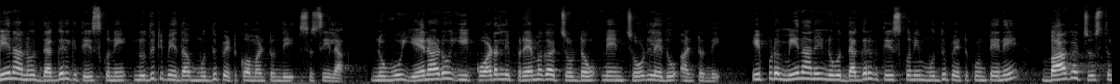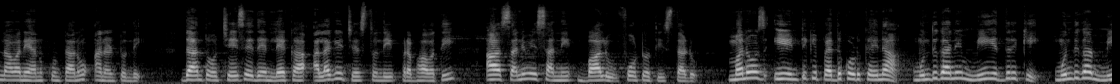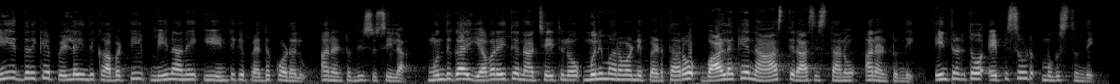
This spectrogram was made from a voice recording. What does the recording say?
మీనాను దగ్గరికి తీసుకుని నుదుటి మీద ముద్దు పెట్టుకోమంటుంది సుశీల. నువ్వు ఏనాడు ఈ కోడల్ని ప్రేమగా చూడ్డం నేను చూడలేదు అంటుంది. ఇప్పుడు మీనాని నువ్వు దగ్గరకు తీసుకుని ముద్దు పెట్టుకుంటేనే బాగా చూస్తున్నావని అనుకుంటాను అని అంటుంది దాంతో చేసేదేం లేక అలాగే చేస్తుంది ప్రభావతి. ఆ సన్నివేశాన్ని బాలు ఫోటో తీస్తాడు. మనోజ్ ఈ ఇంటికి పెద్ద కొడుకైనా ముందుగానే మీ ఇద్దరికి ముందుగా మీ ఇద్దరికే పెళ్ళయింది కాబట్టి మీనానే ఈ ఇంటికి పెద్ద కోడలు అని అంటుంది సుశీల. ముందుగా ఎవరైతే నా చేతిలో ముని మనవణ్ణి పెడతారో వాళ్ళకే నా ఆస్తి రాసిస్తాను అని అంటుంది. ఇంతటితో ఎపిసోడ్ ముగుస్తుంది.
